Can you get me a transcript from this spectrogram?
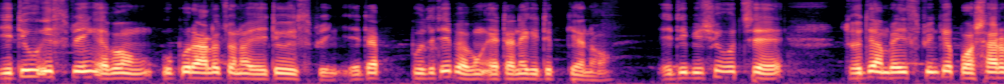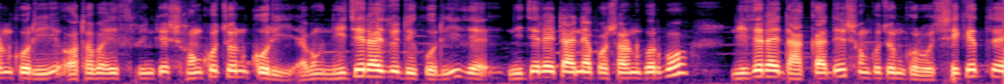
এটিও স্প্রিং এবং উপরে আলোচনা এটিও স্প্রিং। এটা পজিটিভ এবং এটা নেগেটিভ কেন? এটি বিষয় হচ্ছে যদি আমরা স্প্রিংকে প্রসারণ করি অথবা স্প্রিংকে সংকোচন করি এবং নিজেরাই যদি করি যে নিজেরাই টাইনে প্রসারণ করব, নিজেরাই ধাক্কা দিয়ে সংকোচন করব, সেক্ষেত্রে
